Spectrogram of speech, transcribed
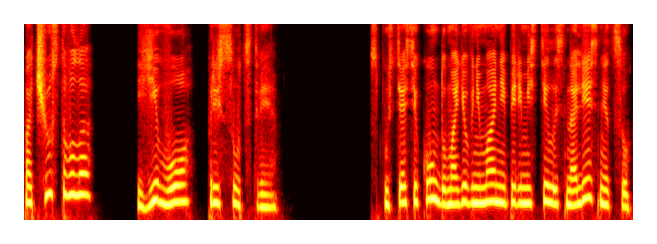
почувствовала его присутствие. Спустя секунду мое внимание переместилось на лестницу,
